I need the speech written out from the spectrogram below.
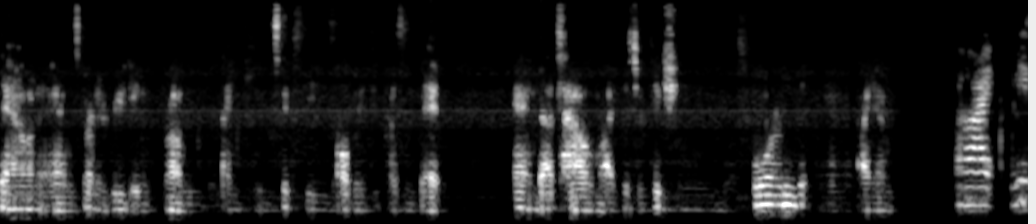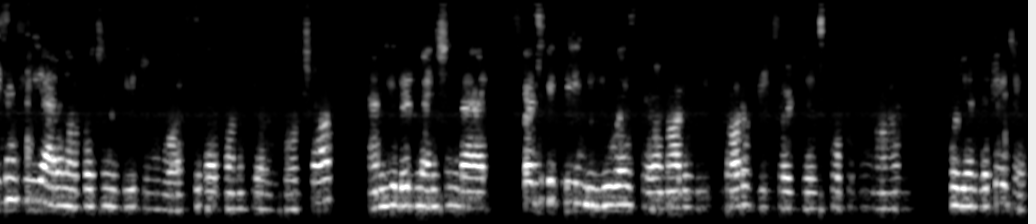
down and started reading from the 1960s all the way to present day. And that's how my dissertation was formed, and I am I recently had an opportunity to uh, sit at one of your workshops, and you did mention that specifically in the US, there are not a lot of researchers focusing on Korean literature.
